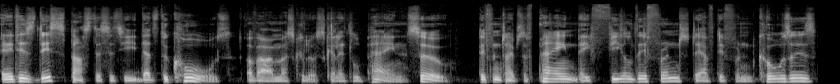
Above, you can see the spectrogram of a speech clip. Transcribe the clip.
And it is this spasticity that's the cause of our musculoskeletal pain. So, different types of pain, they feel different, they have different causes.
